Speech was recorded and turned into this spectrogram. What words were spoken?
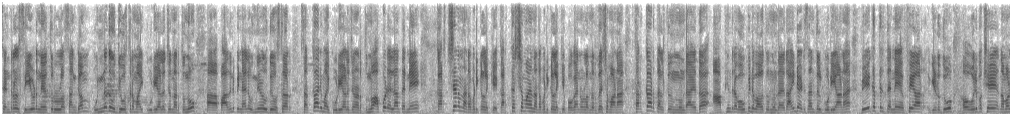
സെൻട്രൽ സിയുടെ നേതൃത്വത്തിലുള്ള സംഘം ഉന്നത ഉദ്യോഗസ്ഥരുമായി കൂടിയാലോചന നടത്തുന്നു. അതിന് പിന്നാലെ ഉന്നത ഉദ്യോഗസ്ഥർ സർക്കാരുമായി കൂടിയാലോചന നടത്തുന്നു. അപ്പോഴെല്ലാം തന്നെ കർശന നടപടികളിലേക്ക് കർക്കശമായ നടപടികളിലേക്ക് പോകാനുള്ള നിർദ്ദേശമാണ് സർക്കാർ തലത്തിൽ നിന്നുണ്ടായത് ആഭ്യന്തര വകുപ്പിന്റെ ഭാഗത്തു നിന്നുണ്ടായത്. അതിന്റെ അടിസ്ഥാനത്തിൽ കൂടിയാണ് വേഗത്തിൽ തന്നെ എഫ്ഐആർ ഇടുന്നു. ഒരുപക്ഷെ നമ്മൾ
